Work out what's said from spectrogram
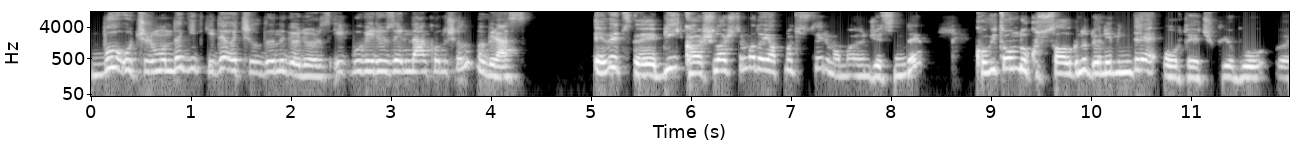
Bu uçurumun da gitgide açıldığını görüyoruz. İlk bu veri üzerinden konuşalım mı biraz? Evet, e, bir karşılaştırma da yapmak isterim ama öncesinde. Covid-19 salgını döneminde ortaya çıkıyor bu. E,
